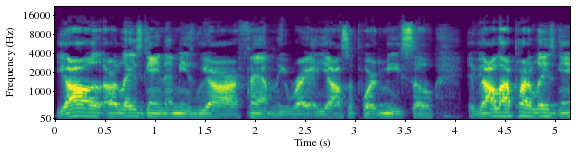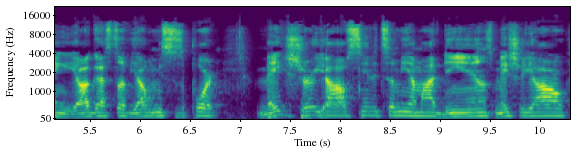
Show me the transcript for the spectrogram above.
y'all are Lace Gang, that means we are our family, right? And y'all support me. So if y'all are part of Lace Gang and y'all got stuff y'all want me to support, make sure y'all send it to me on my DMs. Make sure y'all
